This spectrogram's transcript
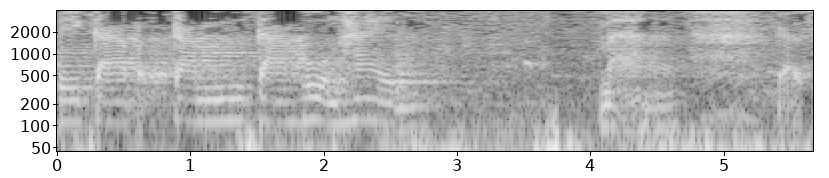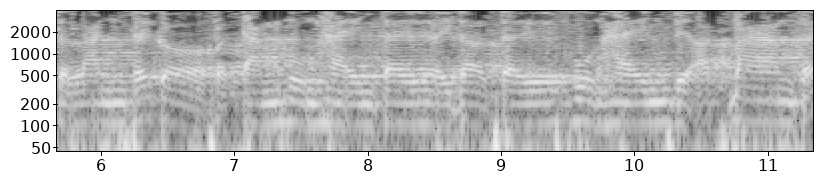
ពីការប្រកម្មការហួងហែងណាក៏ស្រឡាញ់ទៅក៏ប្រកម្មហួងហែងទៅហើយដល់ទៅហួងហែងវាអត់បានទៅ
